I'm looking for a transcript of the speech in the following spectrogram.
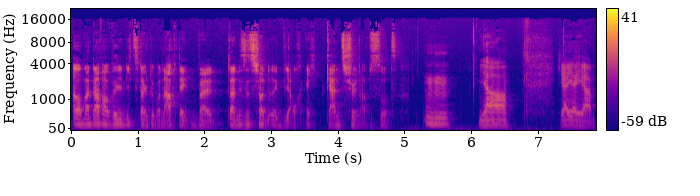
aber man darf auch wirklich nicht zu lange drüber nachdenken, weil dann ist es schon irgendwie auch echt ganz schön absurd. Mhm. Ja, ja, ja, ja.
